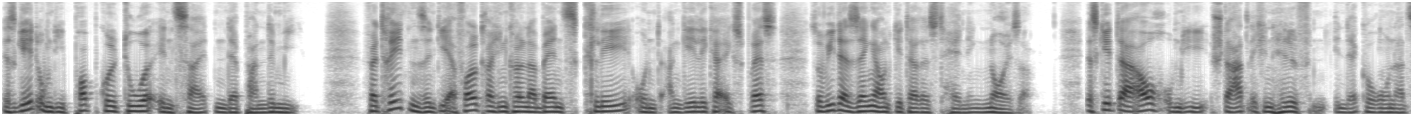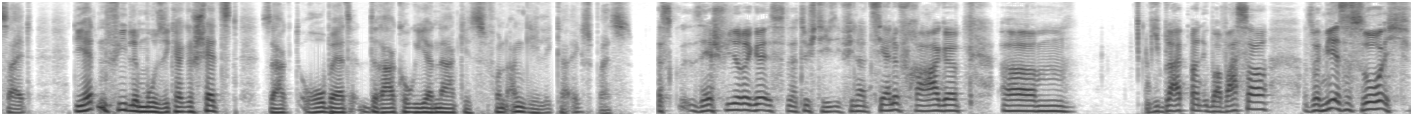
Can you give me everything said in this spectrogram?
Es geht um die Popkultur in Zeiten der Pandemie. Vertreten sind die erfolgreichen Kölner Bands Klee und Angelika Express sowie der Sänger und Gitarrist Henning Neuser. Es geht da auch um die staatlichen Hilfen in der Corona-Zeit. Die hätten viele Musiker geschätzt, sagt Robert Drakogianakis von Angelika Express. Das sehr Schwierige ist natürlich die finanzielle Frage. Ähm, wie bleibt man über Wasser? Also bei mir ist es so, ich,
